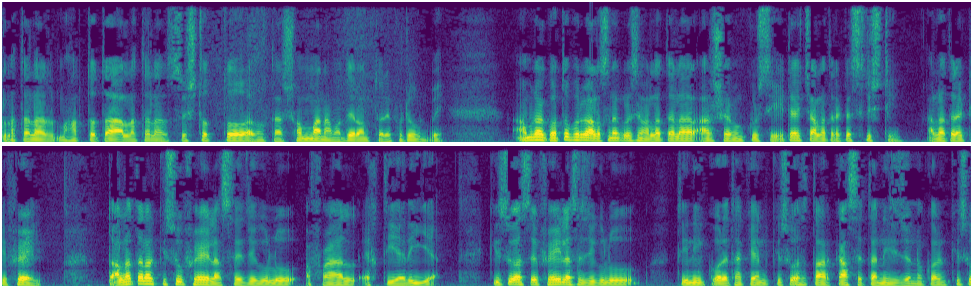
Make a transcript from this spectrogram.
আল্লাহ তালার মাহাত্মতা, আল্লাহ তালার শ্রেষ্ঠত্ব এবং তার সম্মান আমাদের অন্তরে ফুটে উঠবে। আমরা গত পর্বে আলোচনা করেছিলাম আল্লাহ তালার আরশ এবং কুরসি। এটা হচ্ছে আল্লাহ তালার একটা সৃষ্টি, আল্লাহ তালার একটি ফেল তো আল্লাহ তালার কিছু ফেল আছে যেগুলো আফাল এখতিয়ারিয়া কিছু আছে ফেল আছে যেগুলো তিনি করে থাকেন, কিছু আছে তার কাছে তার নিজের জন্য করেন, কিছু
